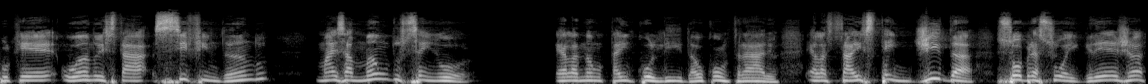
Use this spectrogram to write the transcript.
porque o ano está se findando, mas a mão do Senhor, ela não está encolhida, ao contrário, ela está estendida sobre a sua igreja,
